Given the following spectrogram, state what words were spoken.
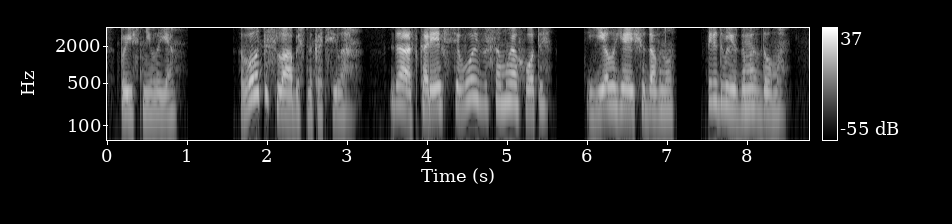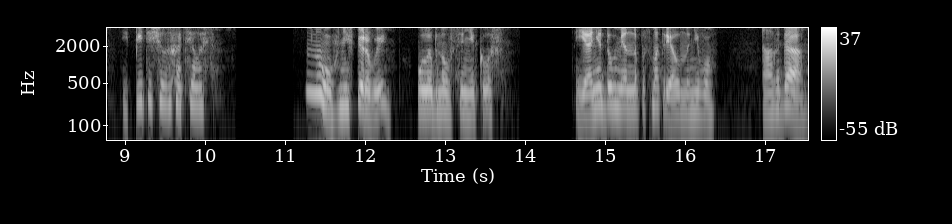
— пояснила я. Вот и слабость накатила. Да, скорее всего, из-за самой охоты. Ела я еще давно, перед выездом из дома. И пить еще захотелось. «Ну, не впервые», — улыбнулся Николас. Я недоуменно посмотрела на него. «Ах да,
